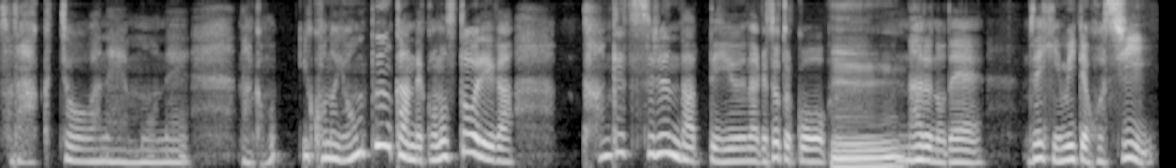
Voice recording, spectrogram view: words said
その白鳥はねもうねなんかもうこの4分間でこのストーリーが完結するんだっていうなんかちょっとこうなるのでぜひ見てほし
